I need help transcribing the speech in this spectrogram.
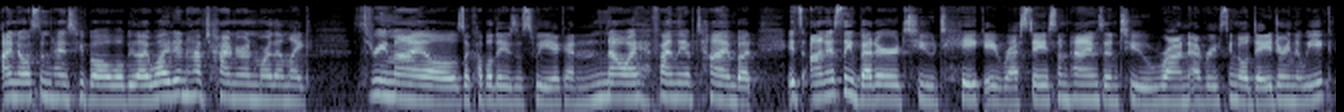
I know sometimes people will be like, well, I didn't have time to run more than like three miles a couple days this week, and now I finally have time. But it's honestly better to take a rest day sometimes than to run every single day during the week,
